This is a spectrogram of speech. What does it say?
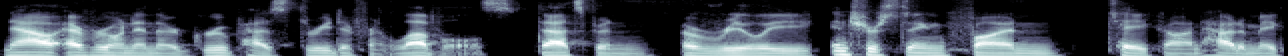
now everyone in their group has three different levels. That's been a really interesting, fun take on how to make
